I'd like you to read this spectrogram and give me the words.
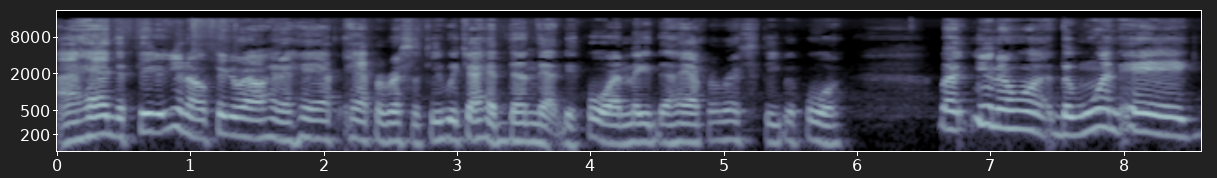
I had to figure, you know, figure out how to half, half a recipe, which I had done that before. I made the half a recipe before. But you know what? The one egg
